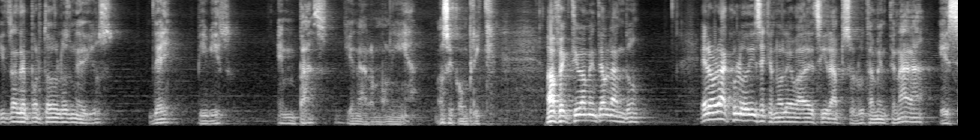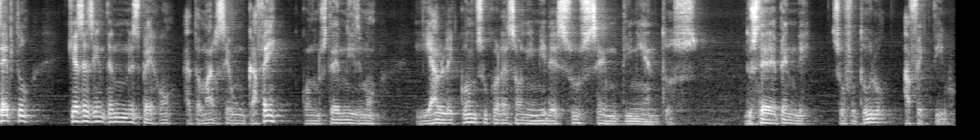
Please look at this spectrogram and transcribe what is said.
y trate por todos los medios de vivir en paz y en armonía. No se complique. Afectivamente hablando, el oráculo dice que no le va a decir absolutamente nada, excepto que se siente en un espejo a tomarse un café con usted mismo y hable con su corazón y mire sus sentimientos. De usted depende su futuro afectivo.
